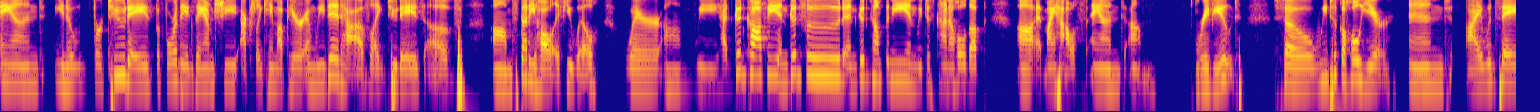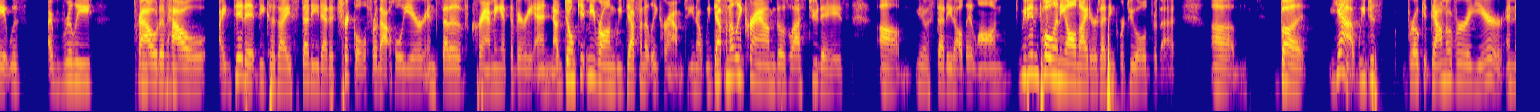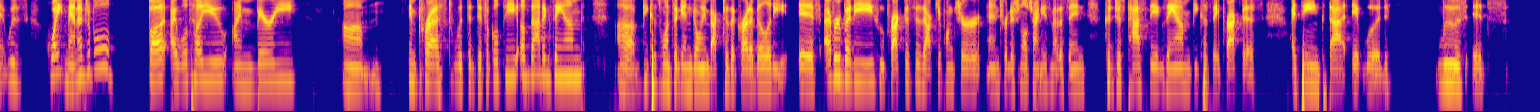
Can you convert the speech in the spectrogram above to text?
and you know for two days before the exam she actually came up here and we did have like two days of um, study hall if you will where um, we had good coffee and good food and good company, and we just kind of holed up uh, at my house and um, reviewed. So we took a whole year, and I would say it was, I'm really proud of how I did it because I studied at a trickle for that whole year instead of cramming at the very end. Now, don't get me wrong, we definitely crammed. You know, we definitely crammed those last two days. Um, you know, studied all day long. We didn't pull any all nighters. I think we're too old for that. Um, but yeah, we just broke it down over a year and it was quite manageable. But I will tell you, I'm very um, impressed with the difficulty of that exam uh, because once again going back to the credibility if everybody who practices acupuncture and traditional chinese medicine could just pass the exam because they practice i think that it would lose its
